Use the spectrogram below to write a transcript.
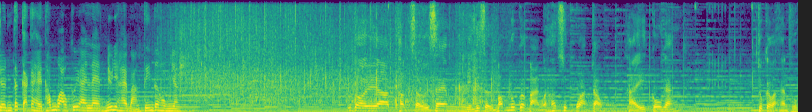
Trên tất cả các hệ thống của áo cưới Island Nếu như hai bạn tiến tới hôn nhân. Chúng tôi à, thật sự xem những cái sự bấm nút các bạn là hết sức quan trọng. Hãy cố gắng. Chúc các bạn hạnh phúc.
